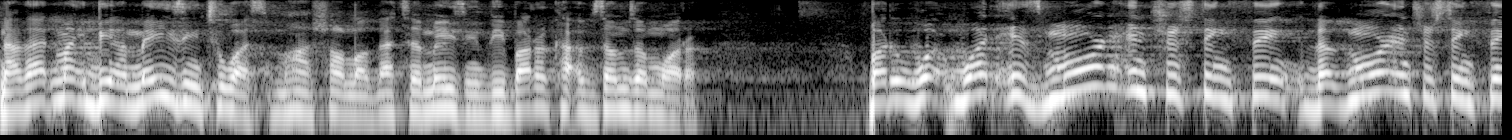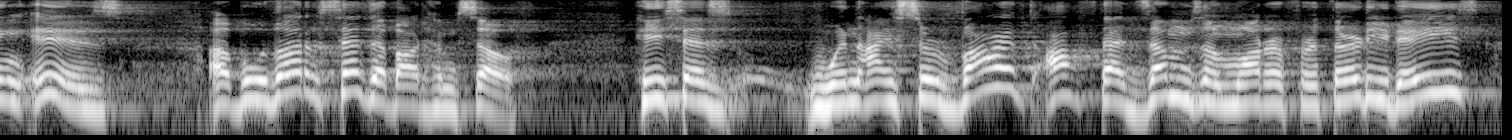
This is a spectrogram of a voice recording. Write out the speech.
Now that might be amazing to us, mashallah, that's amazing, the barakah of Zamzam water. But what, what is more interesting thing, the more interesting thing is, Abu Dhar says about himself, he says, when I survived off that Zamzam water for 30 days,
